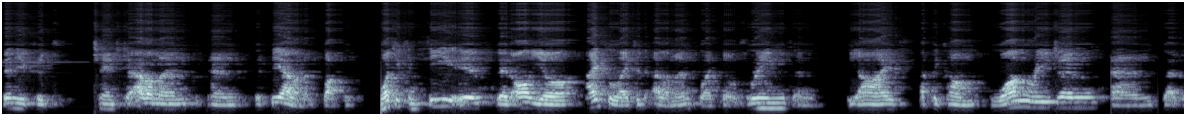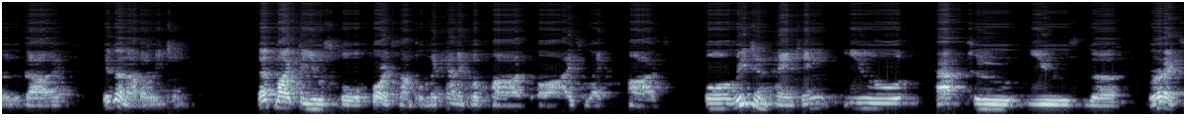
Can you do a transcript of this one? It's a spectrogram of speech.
then you could change the element and hit the element button. What you can see is that all your isolated elements, like those rings and the eyes, have become one region and that little guy is another region. That might be useful, for example, mechanical parts or isolated parts. For region painting, you have to use the vertex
